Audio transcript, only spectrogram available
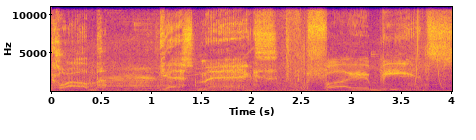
Club. Guest Mix. Fire Beats.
